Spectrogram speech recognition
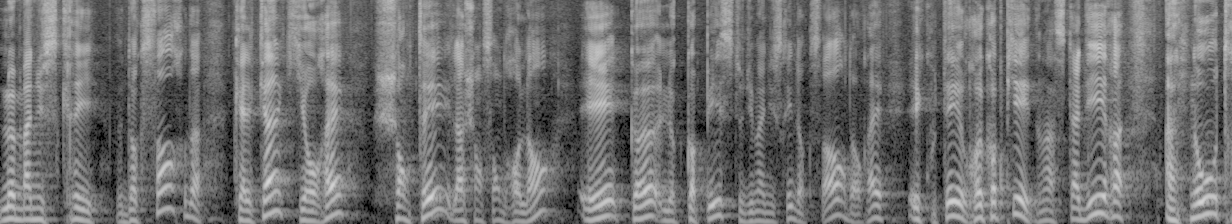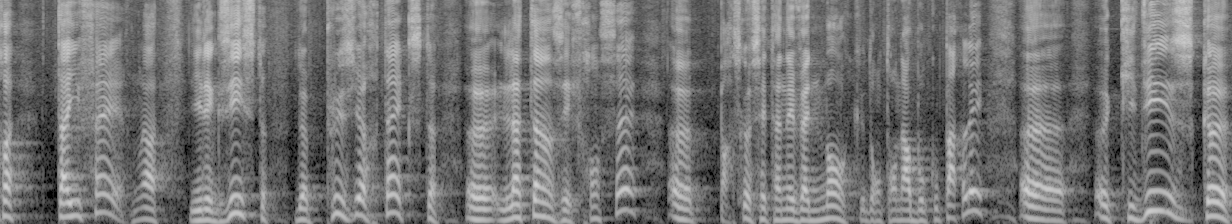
le manuscrit d'Oxford, quelqu'un qui aurait chanté la chanson de Roland et que le copiste du manuscrit d'Oxford aurait écouté, recopié, c'est-à-dire un autre taillefer. Il existe de plusieurs textes euh, latins et français parce que c'est un événement dont on a beaucoup parlé, euh, euh, qui disent que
